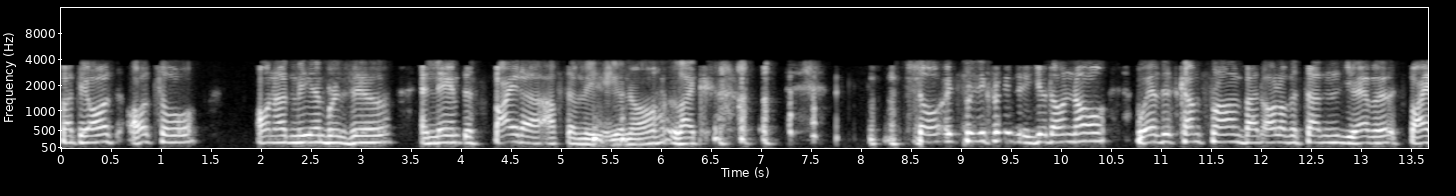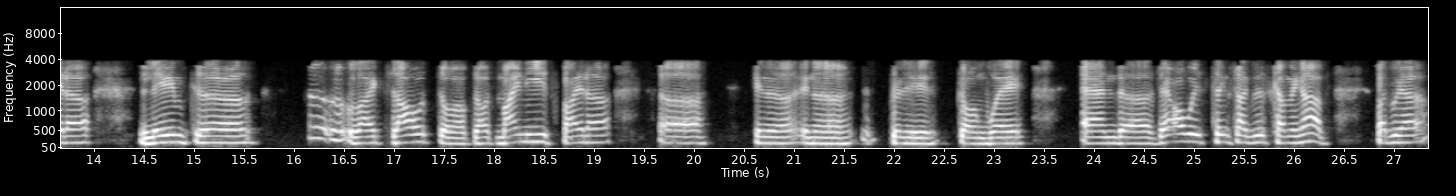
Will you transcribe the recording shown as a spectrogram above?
but they also also honored me in brazil and named the spider after me you know like so it's pretty crazy. You don't know where this comes from but all of a sudden you have a spider named uh like Klaus or Klaus Meine Spider uh, in a in a pretty strong way. And uh, there are always things like this coming up. But we are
